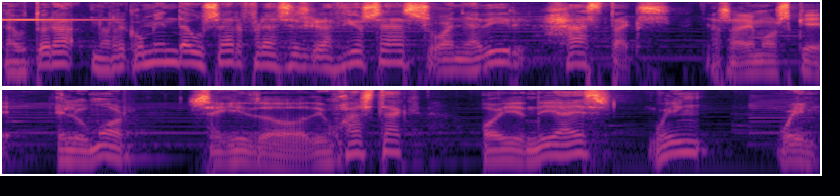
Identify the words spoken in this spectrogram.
La autora nos recomienda usar frases graciosas o añadir hashtags. Ya sabemos que el humor seguido de un hashtag hoy en día es win-win.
